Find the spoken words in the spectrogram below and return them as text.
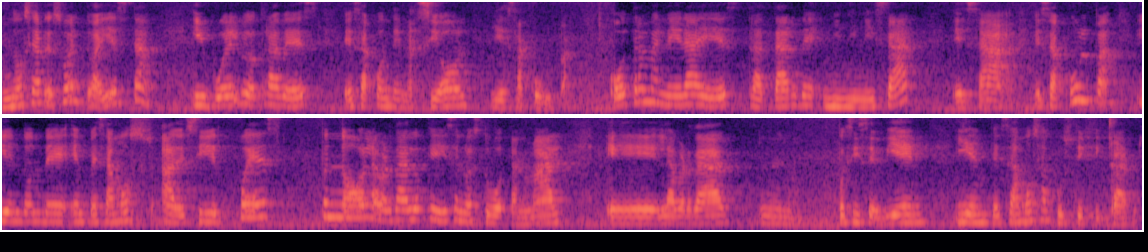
no se ha resuelto, ahí está y vuelve otra vez esa condenación y esa culpa. Otra manera es tratar de minimizar esa, esa culpa y en donde empezamos a decir, pues pues no, la verdad lo que hice no estuvo tan mal, eh, la verdad mm, pues hice bien y empezamos a justificarnos.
